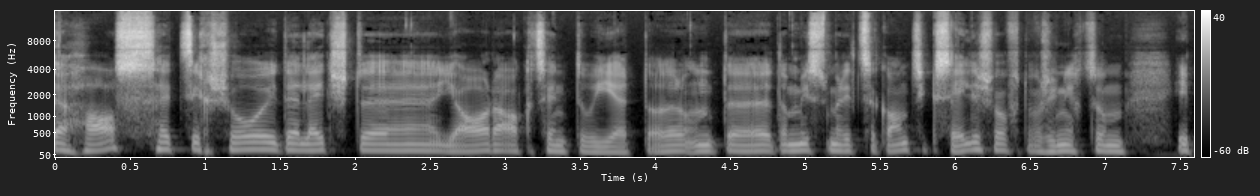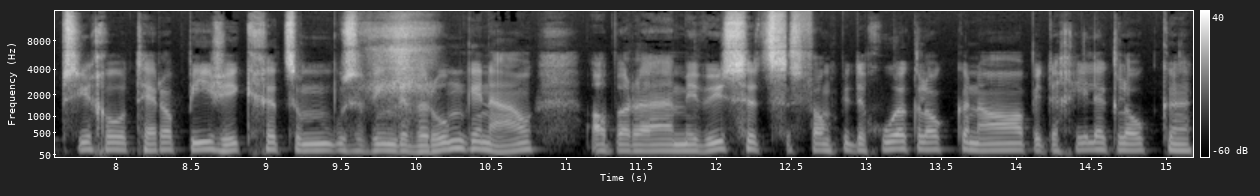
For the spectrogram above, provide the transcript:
der Hass hat sich schon in den letzten Jahren akzentuiert. Oder? Und äh, da müssen wir jetzt eine ganze Gesellschaft wahrscheinlich zum, in Psychotherapie schicken, um herauszufinden, warum genau. Aber äh, wir wissen es, es fängt bei den Kuhglocken an, bei den Killenglocken.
